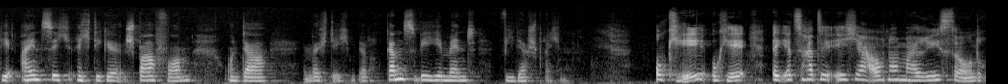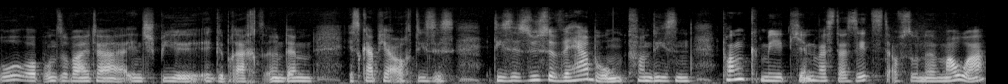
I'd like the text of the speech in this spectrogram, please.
die einzig richtige Sparform. Und da möchte ich ganz vehement widersprechen. Okay, okay. Jetzt hatte ich ja auch noch mal Riester und Rohrob und so weiter ins Spiel äh, gebracht. Und dann, es gab ja auch dieses, diese süße Werbung von diesen Punk-Mädchen, was da sitzt auf so einer Mauer.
